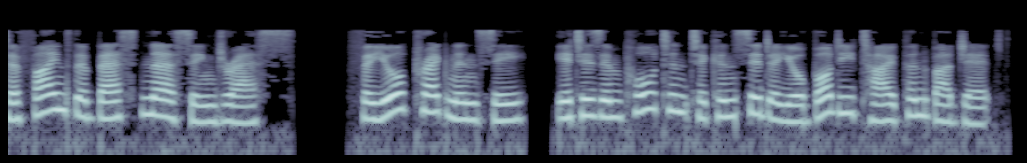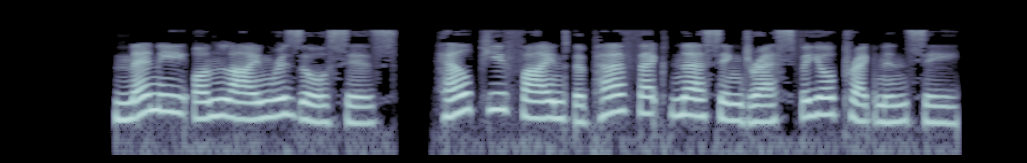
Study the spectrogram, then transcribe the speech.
To find the best nursing dress for your pregnancy, it is important to consider your body type and budget. Many online resources help you find the perfect nursing dress for your pregnancy.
